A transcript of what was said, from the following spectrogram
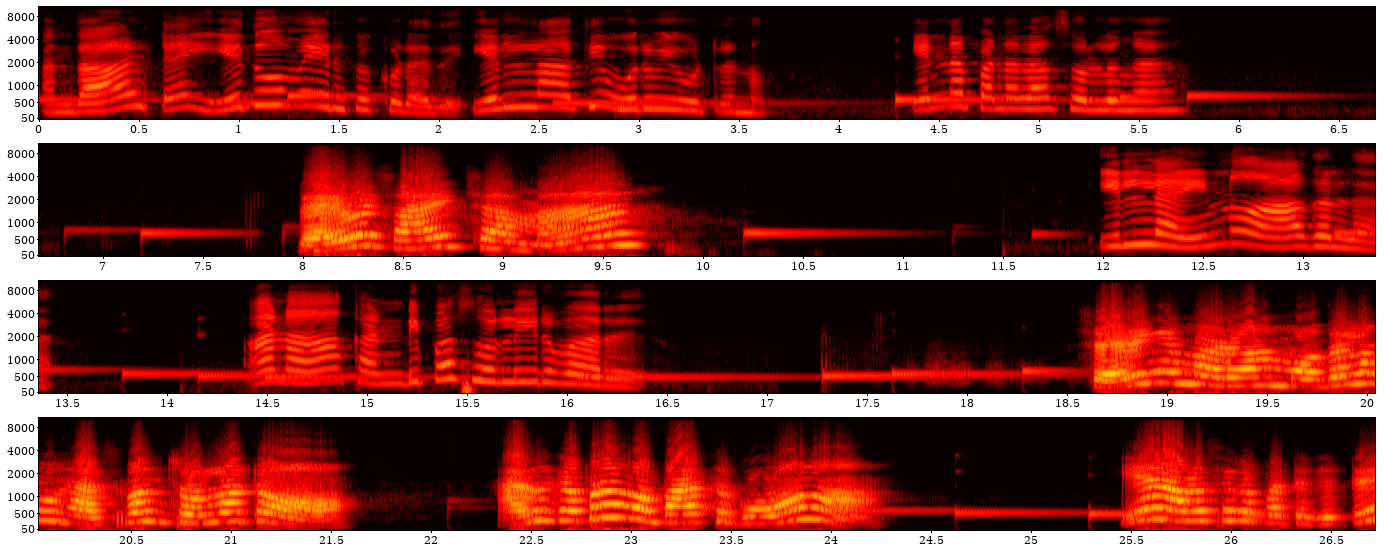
அந்த ஆள்கிட்ட எதுவுமே இருக்கக்கூடாது. எல்லாத்தையும் உருவி விட்டுறணும் என்ன பண்ணலாம் சொல்லுங்கள் டைவர்ஸ் ஆயிடுச்சாமா இல்லை இன்னும் ஆகலை. ஆனால் கண்டிப்பாக சொல்லிடுவாரு சரிங்க மேடம் முதல்ல உங்க ஹஸ்பண்ட் சொல்லட்டும். அதுக்கப்புறம் நம்ம பார்த்துக்குவோம் ஏன் அவசரப்பட்டுக்கிட்டு?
